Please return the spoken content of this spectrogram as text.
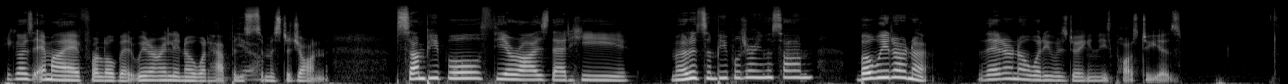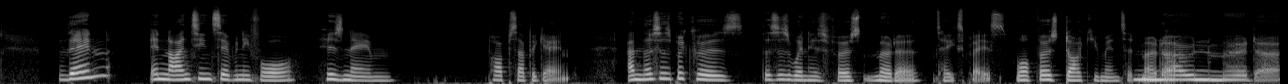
he goes MIA for a little bit. We don't really know what happens Yeah. to Mr. John. Some people theorize that he murdered some people during this time, but we don't know. They don't know what he was doing in these past two years. Then in 1974, his name pops up again. And this is because this is when his first murder takes place. Well, first documented murder. Known murder.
